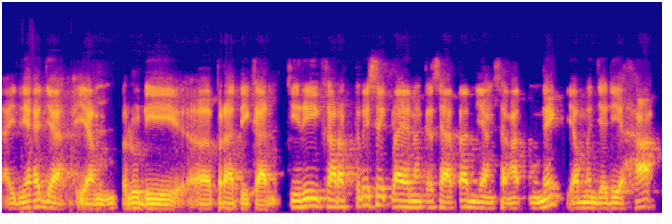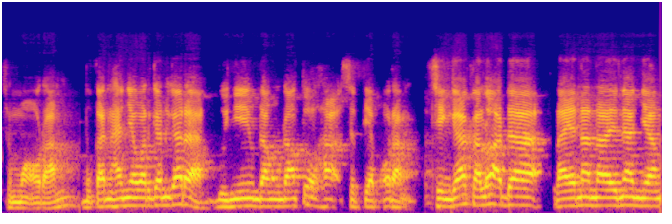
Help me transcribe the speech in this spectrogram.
Nah, ini aja yang perlu diperhatikan. Ciri karakteristik layanan kesehatan yang sangat unik yang menjadi hak semua orang, bukan hanya warga negara. Bunyi undang-undang itu hak setiap orang. Sehingga kalau ada layanan layanan-layanan yang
